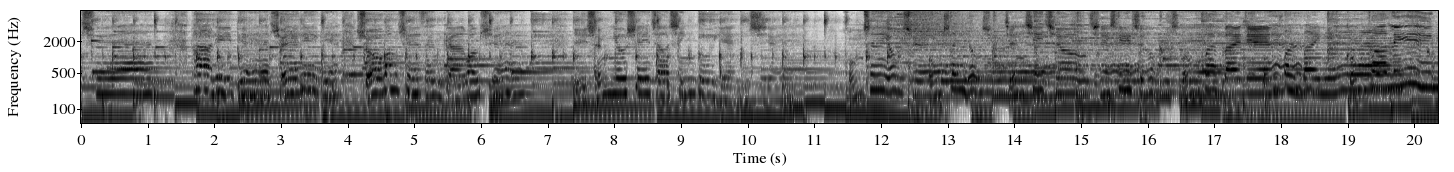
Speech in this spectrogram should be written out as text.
却。怕离别，却离别；说忘却，怎敢忘却？一生有谁叫心不言谢？红尘有雪，红尘有雪，剑起九劫，梦幻百年，梦幻百年。空花里面，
